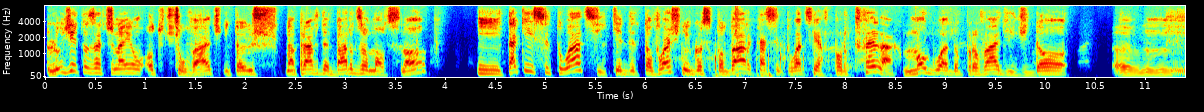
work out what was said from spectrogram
Ludzie to zaczynają odczuwać i to już naprawdę bardzo mocno. I takiej sytuacji, kiedy to właśnie gospodarka, sytuacja w portfelach mogła doprowadzić do um,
